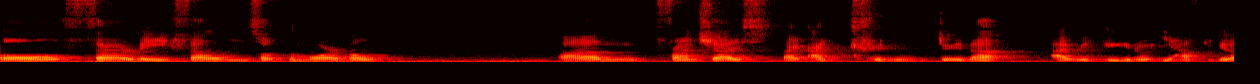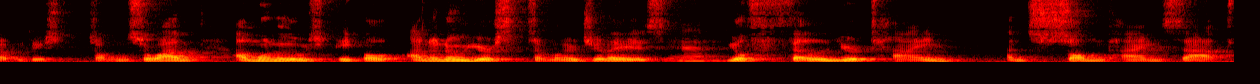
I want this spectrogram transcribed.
all 30 films of the Marvel um, franchise. Like I couldn't do that. I you know you have to get up and do something. So I'm I'm one of those people, and I know you're similar, Julie. Is yeah. you'll fill your time and sometimes that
